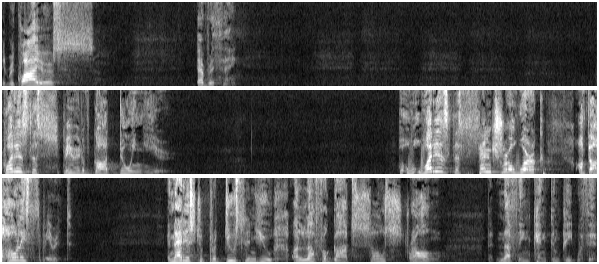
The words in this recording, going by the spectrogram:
It requires everything. What is the Spirit of God doing here? What is the central work of the Holy Spirit? And that is to produce in you a love for God so strong that nothing can compete with it.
